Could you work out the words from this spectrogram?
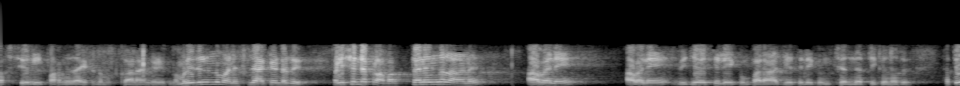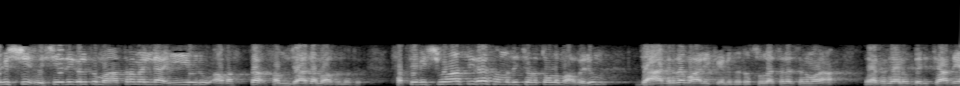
തഫ്സീറിൽ പറഞ്ഞതായിട്ട് നമുക്ക് കാണാൻ കഴിയും. നമ്മൾ ഇതിൽ നിന്ന് മനസ്സിലാക്കേണ്ടത് മനുഷ്യന്റെ പ്രവർത്തനങ്ങളാണ് അവനെ അവനെ വിജയത്തിലേക്കും പരാജയത്തിലേക്കും ചെന്നെത്തിക്കുന്നത്. സത്യവിശ്വ നിഷേധികൾക്ക് മാത്രമല്ല ഈ ഒരു അവസ്ഥ സംജാതമാകുന്നത്. സത്യവിശ്വാസികളെ സംബന്ധിച്ചിടത്തോളം അവരും ജാഗ്രത പാലിക്കേണ്ടത്. റസൂല സലസ്ലമ നേരത്തെ ഞാൻ ഉദ്ധരിച്ച അതേ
